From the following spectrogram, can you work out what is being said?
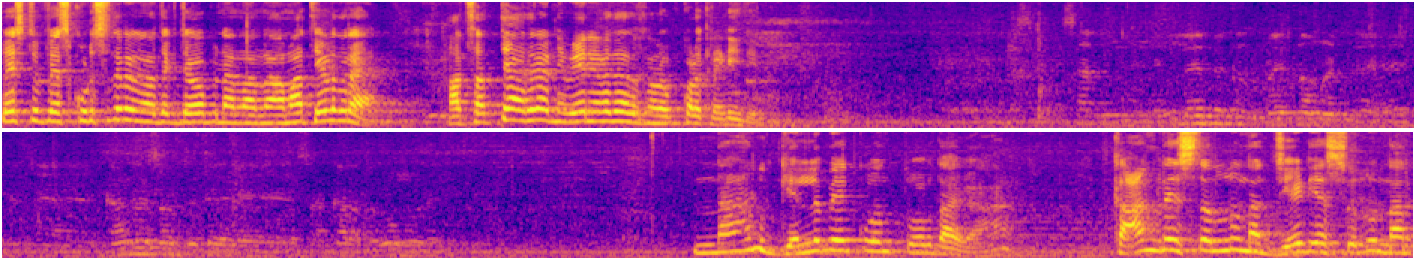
ಫೇಸ್ ಟು ಫೇಸ್ ಕುಡಿಸಿದ್ರೆ ನಾನು ಅದಕ್ಕೆ ಜವಾಬ್ ನಾನು ಆ ಮಾತು ಹೇಳಿದ್ರೆ ಅದು ಸತ್ಯ ಆದರೆ ನೀವೇನು ಹೇಳಿದ್ರೆ ಅದಕ್ಕೆ ನಾನು ಒಪ್ಕೊಳಕ್ಕೆ ರೆಡಿ ತಗೋಬೋದು ನಾನು ಗೆಲ್ಲಬೇಕು ಅಂತ ಹೋದಾಗ ಕಾಂಗ್ರೆಸ್ಸಲ್ಲೂ ನಾನು ಜೆ ಡಿ ಎಸ್ಸಲ್ಲೂ ನಾನು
